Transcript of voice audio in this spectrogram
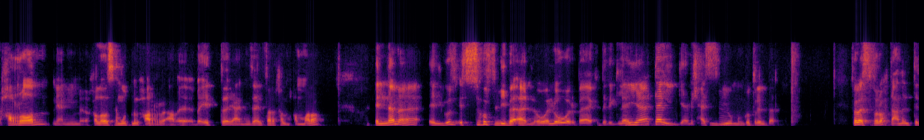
حران يعني خلاص هموت من الحر بقيت يعني زي الفرخة المحمرة. إنما الجزء السفلي بقى اللي هو lower back برجليا تلج يعني مش حاسس بيهم من كتر البرد. فبس فرحت عملت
